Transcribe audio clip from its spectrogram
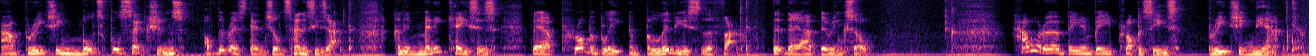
are breaching multiple sections of the Residential Tenancies Act, and in many cases, they are probably oblivious to the fact that they are doing so. How are Airbnb properties breaching the Act?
